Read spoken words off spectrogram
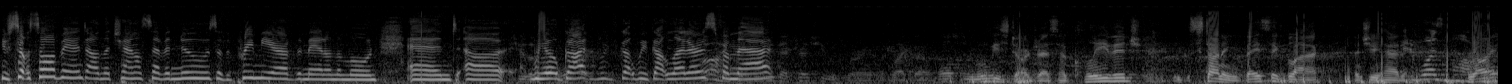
you saw, saw Amanda on the Channel Seven News of the premiere of the Man on the Moon, and uh, we have got we've got we've got letters Oh, from that. That dress she was wearing, it was like a Halston movie star dress. Her cleavage, stunning, basic black, and she had It was marvelous.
